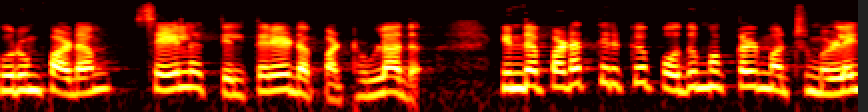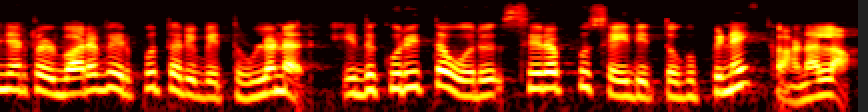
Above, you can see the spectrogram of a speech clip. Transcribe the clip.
குறும்படம் சேலத்தில் திரையிடப்பட்டுள்ளது. இந்த படத்திற்கு பொதுமக்கள் மற்றும் இளைஞர்கள் வரவேற்பு தெரிவித்துள்ளனர். இது குறித்த ஒரு சிறப்பு செய்தி தொகுப்பினை காணலாம்.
